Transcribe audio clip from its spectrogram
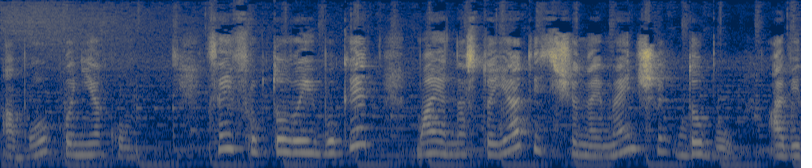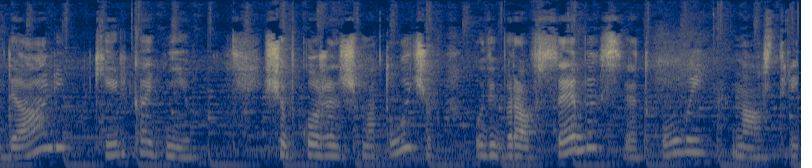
або коньяком. Цей фруктовий букет має настоятись щонайменше добу, а в ідеалі кілька днів, щоб кожен шматочок увібрав в себе святковий настрій.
